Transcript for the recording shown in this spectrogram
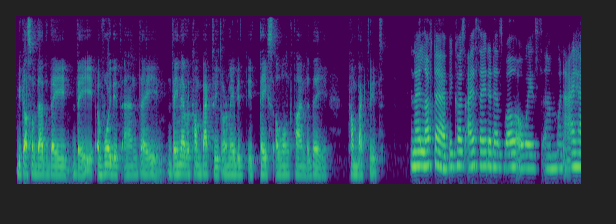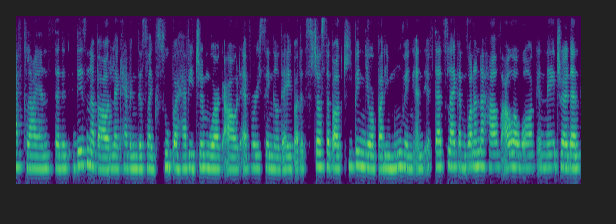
because of that they they avoid it and they they never come back to it or maybe it takes a long time that they come back to it and I love that because I say that as well always um, when I have clients that it, it isn't about like having this like super heavy gym workout every single day, but it's just about keeping your body moving. And if that's like a one and a half hour walk in nature, then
